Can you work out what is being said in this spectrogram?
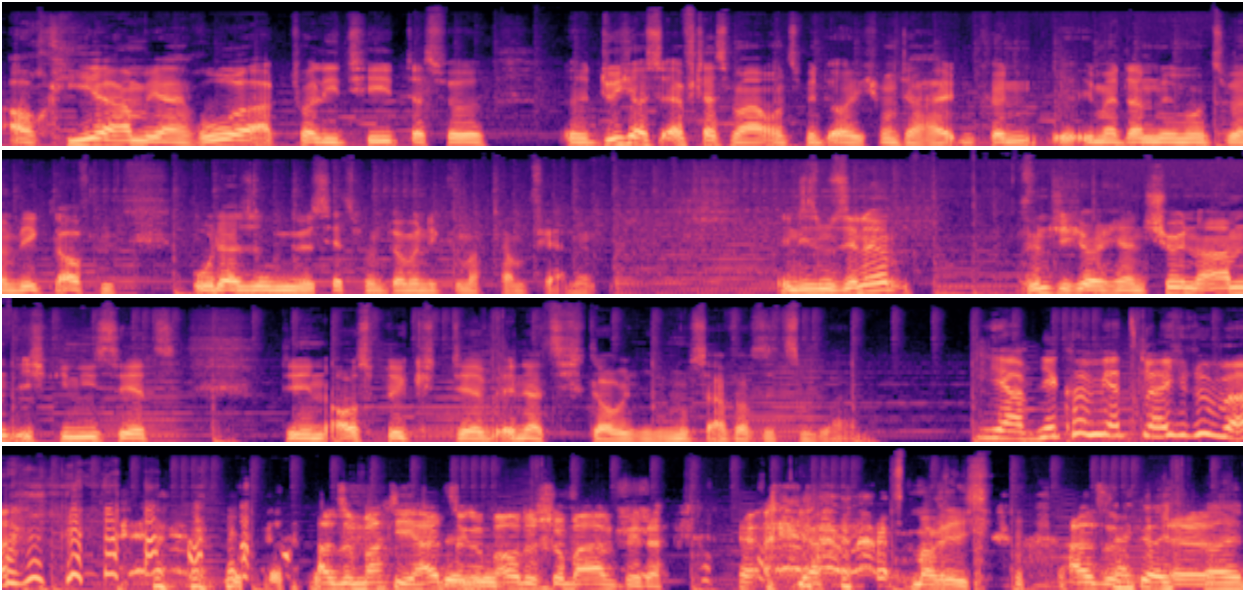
auch hier haben wir hohe Aktualität, dass wir äh, durchaus öfters mal uns mit euch unterhalten können. Immer dann, wenn wir uns über den Weg laufen oder so wie wir es jetzt mit Dominik gemacht haben, fernhalten. In diesem Sinne wünsche ich euch einen schönen Abend. Ich genieße jetzt den Ausblick. Der ändert sich, glaube ich, nicht. Ich muss einfach sitzen bleiben. Ja, wir kommen jetzt gleich rüber. also mach die Heizung im Auto schon mal an, Peter. Ja, das mache ich. Also, Danke euch äh,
